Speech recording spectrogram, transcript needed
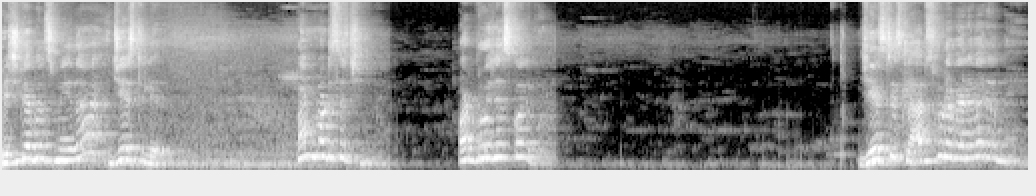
వెజిటేబుల్స్ మీద జిఎస్టీ లేదు. వాడికి నోటీస్ వచ్చింది. వాడు ప్రూవ్ చేసుకోవాలి ఇప్పుడు. జిఎస్టీ స్లాబ్స్ కూడా వేరే వేరే ఉన్నాయి.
